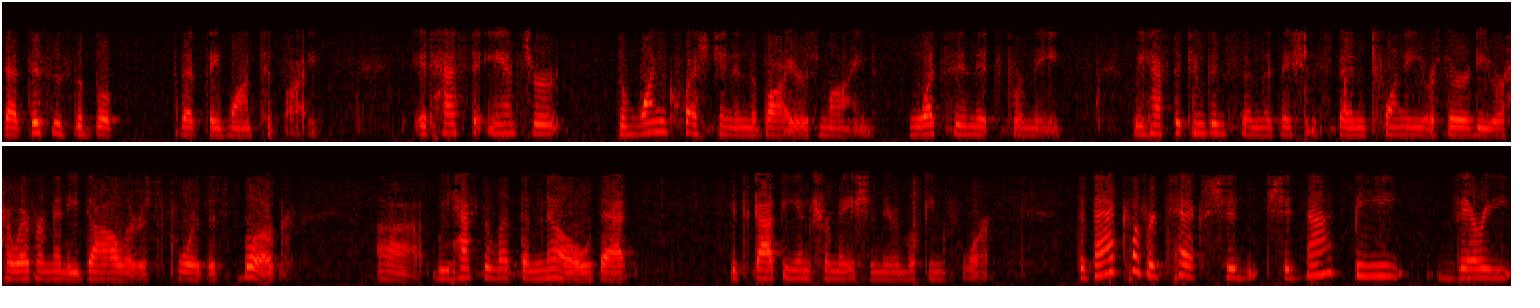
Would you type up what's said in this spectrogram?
that this is the book that they want to buy. It has to answer the one question in the buyer's mind: What's in it for me? We have to convince them that they should spend 20 or 30 or however many dollars for this book. Uh, we have to let them know that it's got the information they're looking for. The back cover text should should not be very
